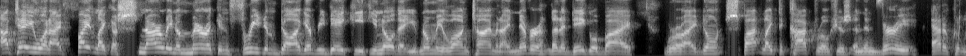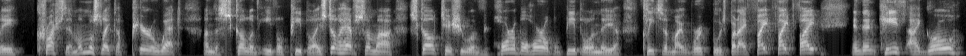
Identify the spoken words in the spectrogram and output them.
I'll tell you what, I fight like a snarling American freedom dog every day, Keith. You know that. You've known me a long time, and I never let a day go by where I don't spotlight the cockroaches and then very adequately crush them, almost like a pirouette on the skull of evil people. I still have some uh, skull tissue of horrible, horrible people in the uh, cleats of my work boots, but I fight, fight, fight. And then, Keith, I go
